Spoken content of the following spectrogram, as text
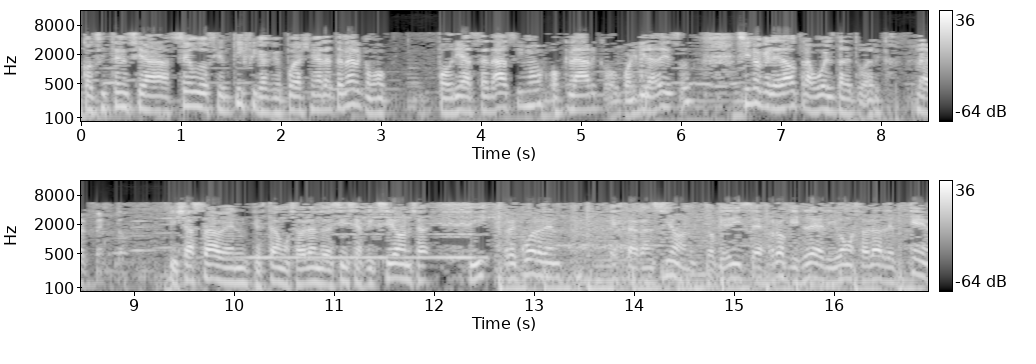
consistencia pseudocientífica que pueda llegar a tener, como podría ser Asimov o Clark o cualquiera de esos, sino que le da otra vuelta de tuerca. perfecto Y ya saben que estamos hablando de ciencia ficción. ya- y recuerden esta canción, lo que dice Rock is Dead. Y vamos a hablar de qué,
